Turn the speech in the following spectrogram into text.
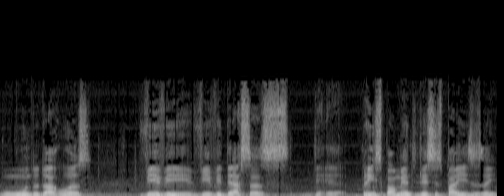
o mundo do arroz vive vive dessas, de- eh, principalmente desses países aí.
